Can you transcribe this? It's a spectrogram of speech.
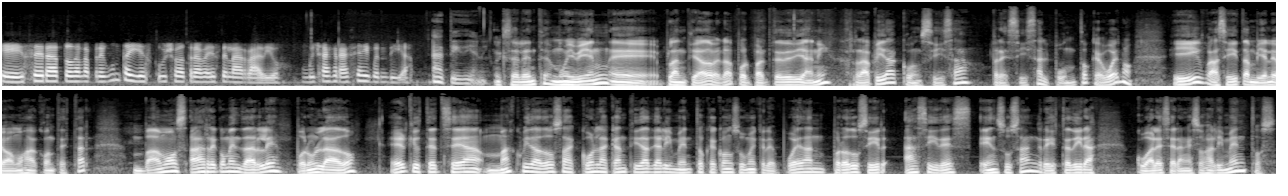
Esa era toda la pregunta y escucho a través de la radio. Muchas gracias y buen día. A ti, Diani. Excelente, muy bien eh, planteado, ¿verdad? Por parte de Diani. Rápida, concisa, precisa, el punto, qué bueno. Y así también le vamos a contestar. Vamos a recomendarle, por un lado, el que usted sea más cuidadosa con la cantidad de alimentos que consume que le puedan producir acidez en su sangre. Y usted dirá, ¿cuáles serán esos alimentos?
